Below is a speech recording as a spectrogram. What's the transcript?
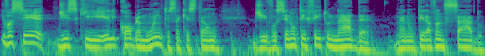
E você diz que ele cobra muito essa questão de você não ter feito nada, né, não ter avançado.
